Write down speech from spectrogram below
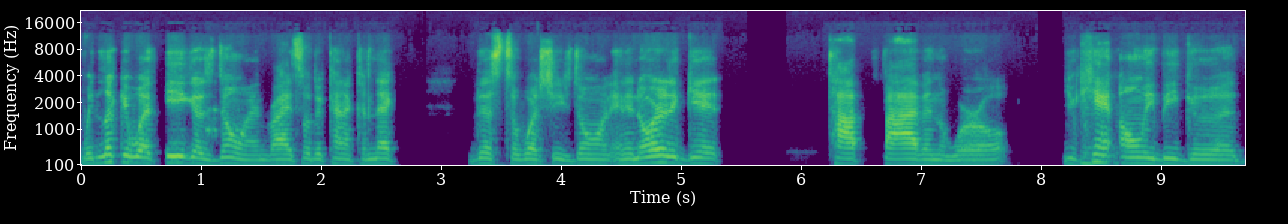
we look at what Iga's doing, right? So to kind of connect this to what she's doing. And in order to get top five in the world. You Mm-hmm. can't only be good.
